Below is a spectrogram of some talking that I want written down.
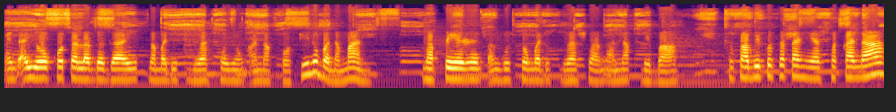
And ayoko talaga guys na madisgrasya yung anak ko. Sino ba naman na parent ang gustong madisgrasya ang anak, di ba? So sabi ko sa kanya, sa kana,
